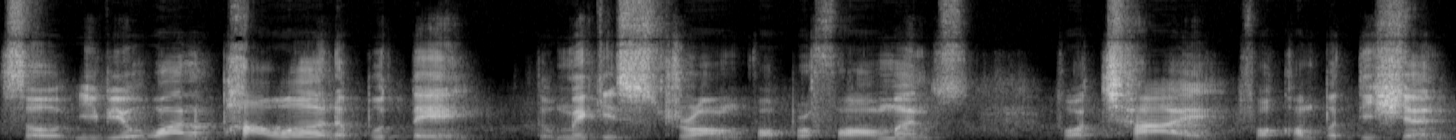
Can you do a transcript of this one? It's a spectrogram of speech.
So if you want to power the puteh to make it strong for performance for chai for competition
